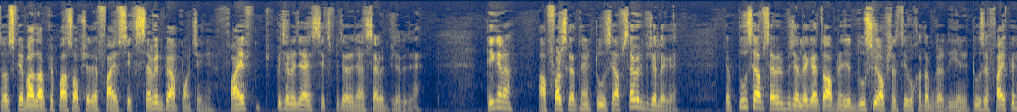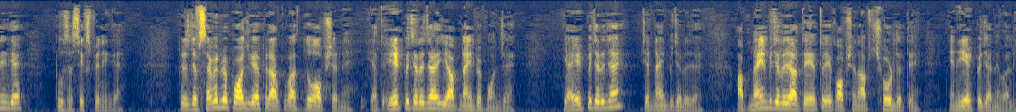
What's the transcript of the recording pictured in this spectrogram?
تو اس کے بعد آپ کے پاس آپشن ہے فائیو سکس سیون پہ آپ پہنچیں گے۔ فائیو پہ چلے جائیں سکس پہ چلے جائیں سیون پہ چلے جائیں۔ ٹھیک ہے نا؟ آپ فرض کرتے ہیں ٹو سے آپ سیون پہ چلے گئے۔ جب ٹو سے آپ سیون پہ چلے گئے تو آپ نے جو دوسری آپشن تھی وہ ختم کر دی یعنی ٹو سے فائیو پہ نہیں گئے ٹو سے سکس پہ نہیں گئے۔ پھر جب سیون پہ پہنچ گئے، پھر آپ کے پاس دو آپشن ہے یا تو ایٹ پہ چلے جائیں یا آپ نائن پہ پہنچ جائیں۔ یا ایٹ پہ چلے جائیں یا نائن پہ چلے جائیں۔ آپ نائن پہ چلے جاتے ہیں تو ایک آپشن آپ چھوڑ دیتے ہیں یعنی ایٹ پہ جانے والی۔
